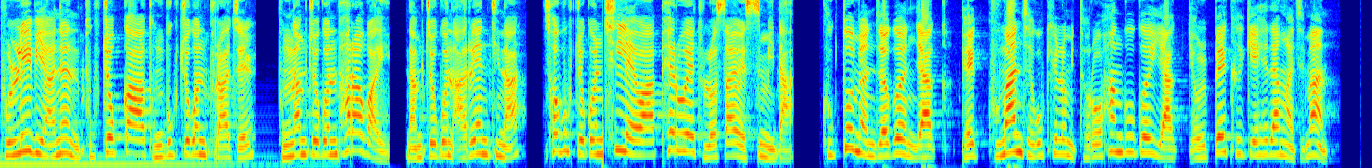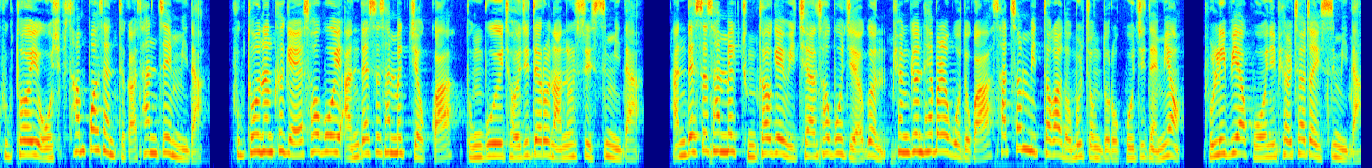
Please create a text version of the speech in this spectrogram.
볼리비아는 북쪽과 동북쪽은 브라질, 동남쪽은 파라과이, 남쪽은 아르헨티나, 서북쪽은 칠레와 페루에 둘러싸여 있습니다. 국토 면적은 약 109만 제곱킬로미터로 한국의 약 10배 크기에 해당하지만 국토의 53%가 산지입니다. 국토는 크게 서부의 안데스 산맥 지역과 동부의 저지대로 나눌 수 있습니다. 안데스 산맥 중턱에 위치한 서부 지역은 평균 해발 고도가 4,000m가 넘을 정도로 고지되며 볼리비아 고원이 펼쳐져 있습니다.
